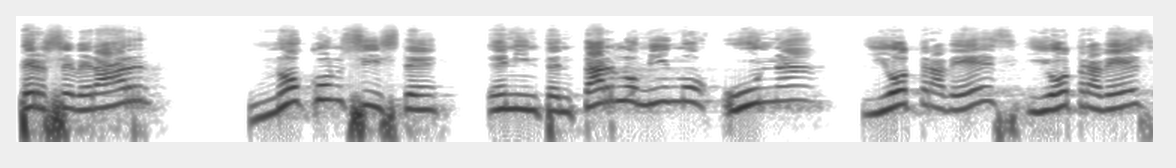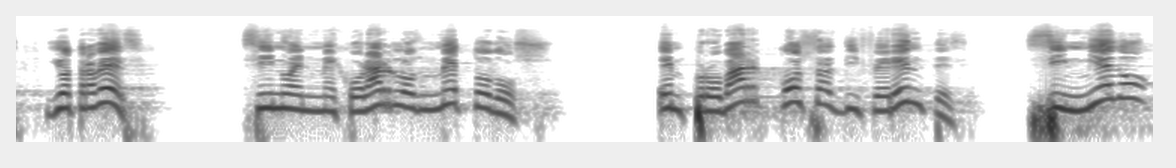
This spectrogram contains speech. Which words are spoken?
perseverar no consiste en intentar lo mismo una y otra vez y otra vez y otra vez, sino en mejorar los métodos, en probar cosas diferentes, sin miedo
